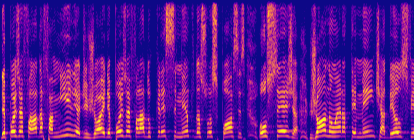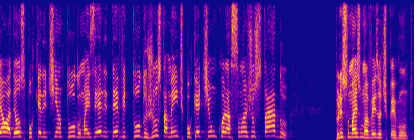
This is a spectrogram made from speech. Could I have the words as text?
Depois vai falar da família de Jó e depois vai falar do crescimento das suas posses. Ou seja, Jó não era temente a Deus, fiel a Deus porque ele tinha tudo, mas ele teve tudo justamente porque tinha um coração ajustado. Por isso, mais uma vez eu te pergunto:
